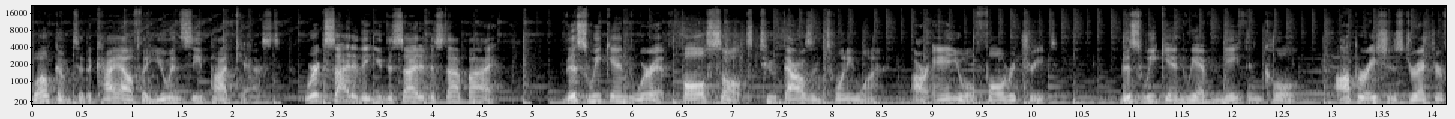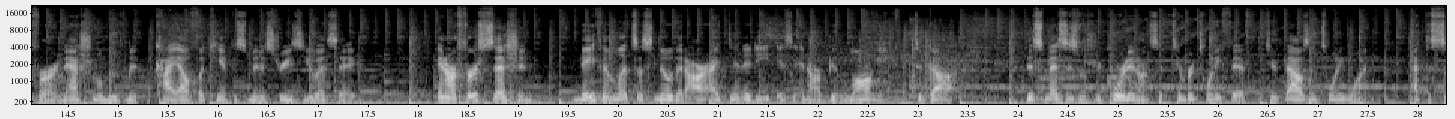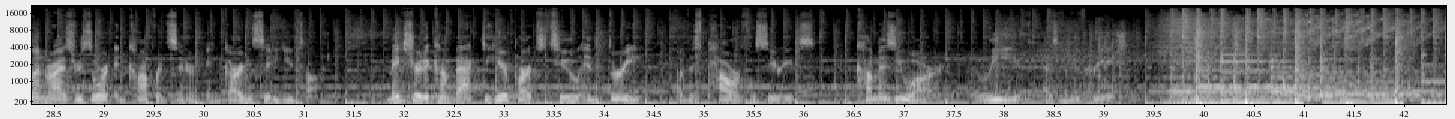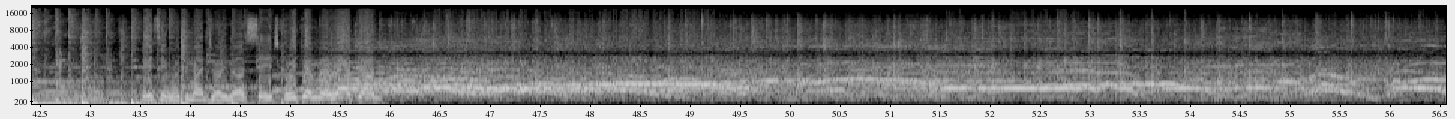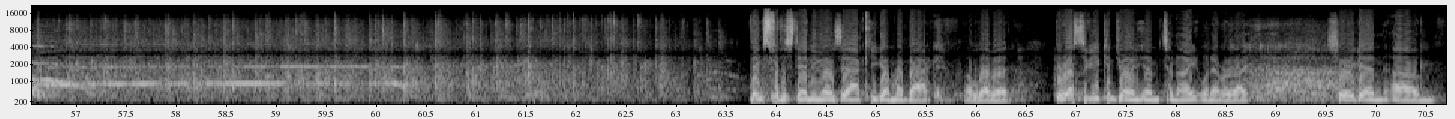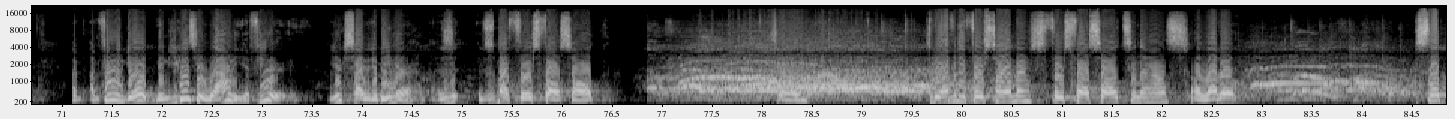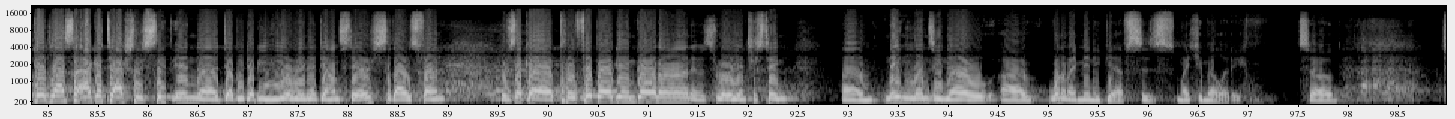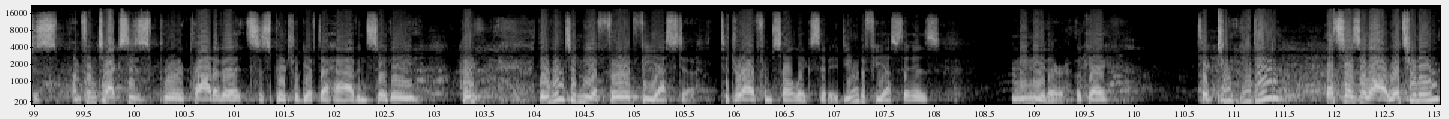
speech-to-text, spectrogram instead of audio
Welcome to the Chi Alpha UNC podcast. We're excited that you decided to stop by. This weekend, we're at Fall Salts 2021, our annual fall retreat. This weekend, we have Nathan Cole, Operations Director for our national movement, Chi Alpha Campus Ministries USA. In our first session, Nathan lets us know that our identity is in our belonging to God. This message was recorded on September 25th, 2021 at the Sunrise Resort and Conference Center in Garden City, Utah. Make sure to come back to hear parts two and three of this powerful series. Come as you are, leave as a new creation. Nathan, would you mind joining me on stage? Can we give him a welcome? The standing O, Zach. You got my back. I love it. The rest of you can join him tonight whenever I share again. Um, I'm, I'm, feeling good. I mean, you guys are rowdy. If you're you're excited to be here, this is, this is my first fall salt. So, do we have any first timers? First fall salts in the house? I love it. Slept good last night. I got to actually sleep in the WWE arena downstairs, so that was fun. There was like a pro football game going on. It was really interesting. Um, Nate and Lindsay know uh, one of my many gifts is my humility. So, just I'm from Texas, really proud of it. It's a spiritual gift I have, and so they they they rented me a Ford Fiesta to drive from Salt Lake City. Do you know what a Fiesta is? Me neither. Okay, it's like two. You do? That says a lot. What's your name?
